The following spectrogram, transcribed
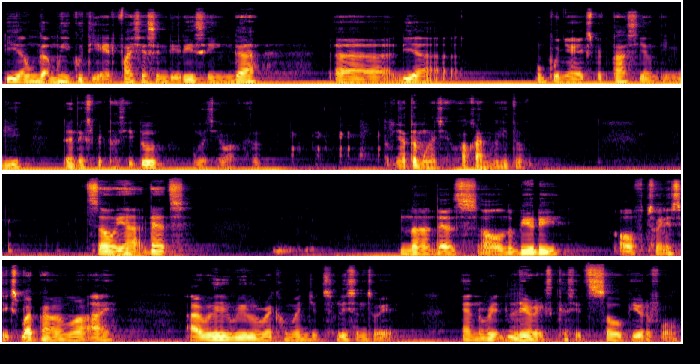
dia nggak mengikuti advice-nya sendiri sehingga uh, dia mempunyai ekspektasi yang tinggi dan ekspektasi itu mengecewakan. Ternyata mengecewakan begitu. So yeah that's nah that's all the beauty of 26 by Paramore. I I really really recommend you to listen to it and read the lyrics because it's so beautiful.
